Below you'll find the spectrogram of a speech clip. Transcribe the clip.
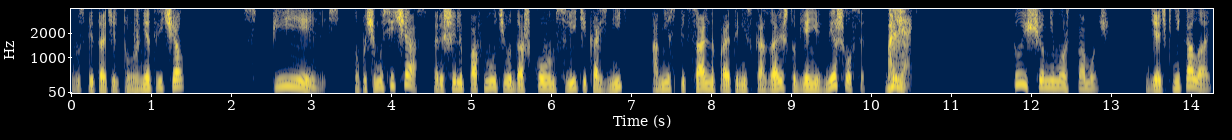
Воспитатель тоже не отвечал. Спелись. Но почему сейчас? Решили пафнуть его дошковым слить и казнить? А мне специально про это не сказали, чтобы я не вмешивался? Блять! Кто еще мне может помочь? Дядька Николай.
